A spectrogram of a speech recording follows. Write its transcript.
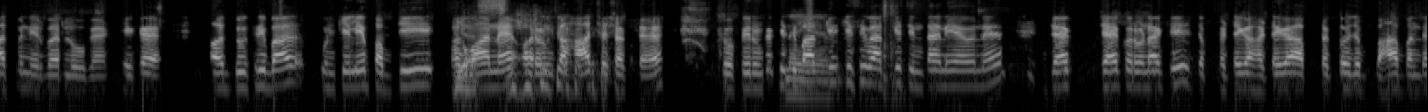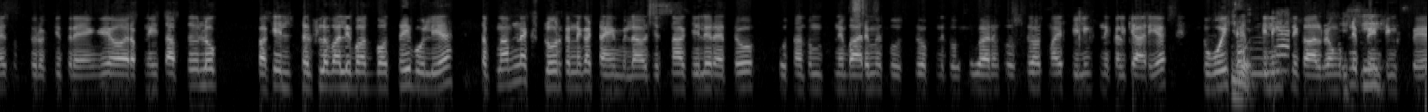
आत्मनिर्भर लोग हैं ठीक है और दूसरी बात उनके लिए पबजी भगवान Yes. है और उनका हाथ सशक्त है। तो फिर उनको किसी बात। की किसी बात की चिंता नहीं है उन्हें। जय जय कोरोना की जब हटेगा हटेगा अब तक तो जब वहाँ बंद है सब सुरक्षित रहेंगे और अपने हिसाब से लोग बाकी सेल्फ लव वाली बात बहुत सही बोली है। सबको अपना एक्सप्लोर करने का टाइम मिला और जितना अकेले रहते हो उतना तुम अपने बारे में सोचते हो अपने दोस्तों के बारे में सोचते हो और तुम्हारी फीलिंग्स निकल के आ रही है। तो वही शायद फीलिंग्स निकाल रहा हूँ अपने पेंटिंग्स पे।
